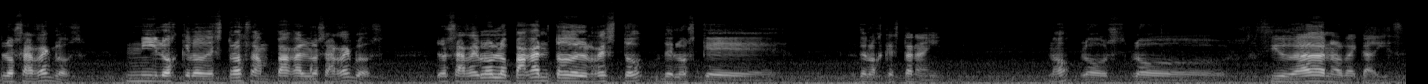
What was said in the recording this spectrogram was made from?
los arreglos, ni los que lo destrozan pagan los arreglos. Los arreglos lo pagan todo el resto de los que de los que están ahí. ¿No? Los los ciudadanos de Cádiz.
